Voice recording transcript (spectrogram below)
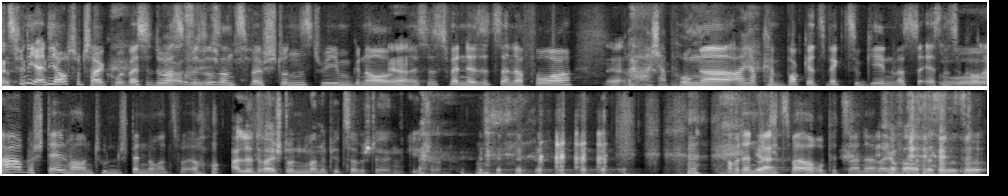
das finde ich eigentlich auch total cool. Weißt du, du Ja, hast sowieso so einen nicht. 12-Stunden-Stream, genau. Ja. Weißt du, Sven, der sitzt dann davor. ja. Ah, ich habe Hunger. Ah, ich habe keinen Bock jetzt wegzugehen, was zu essen zu So. kaufen. Ah, bestellen wir und tun spenden nochmal 2 Euro. Alle drei Stunden mal eine Pizza bestellen, geht schon. Aber dann nur Ja. die 2-Euro-Pizza, ne? Ich hoffe auch, dass so, so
